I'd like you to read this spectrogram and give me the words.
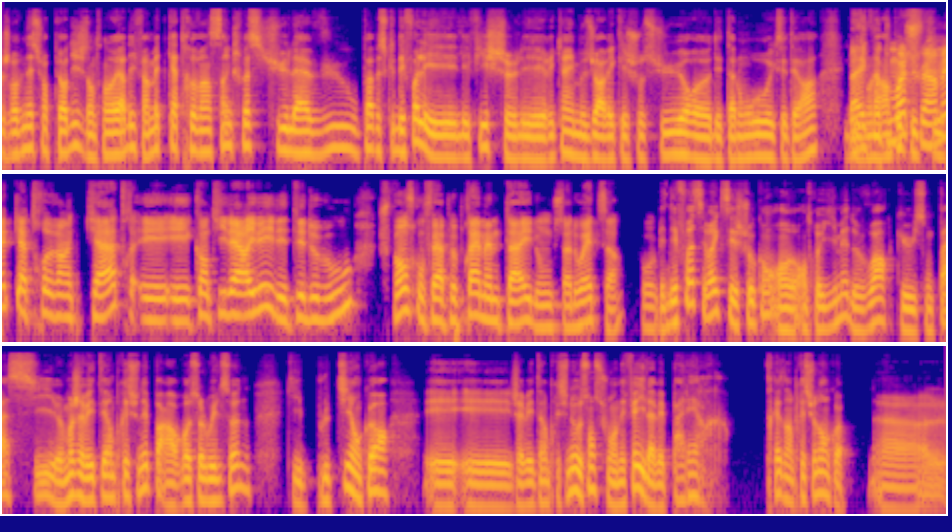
je revenais sur Purdy, j'étais en train de regarder, il fait 1m85, je sais pas si tu l'as vu ou pas, parce que des fois les, les fiches, les ricains ils mesurent avec les chaussures, euh, des talons hauts, etc. Bah écoute, moi je fais 1m84 et, et quand il est arrivé, il était debout. Je pense qu'on fait à peu près la même taille, donc ça doit être ça. Et des fois, c'est vrai que c'est choquant, entre guillemets, de voir qu'ils sont pas si. Euh, moi, j'avais été impressionné par un Russell Wilson, qui est plus petit encore, et, et j'avais été impressionné au sens où, en effet, il avait pas l'air très impressionnant, quoi. Euh,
